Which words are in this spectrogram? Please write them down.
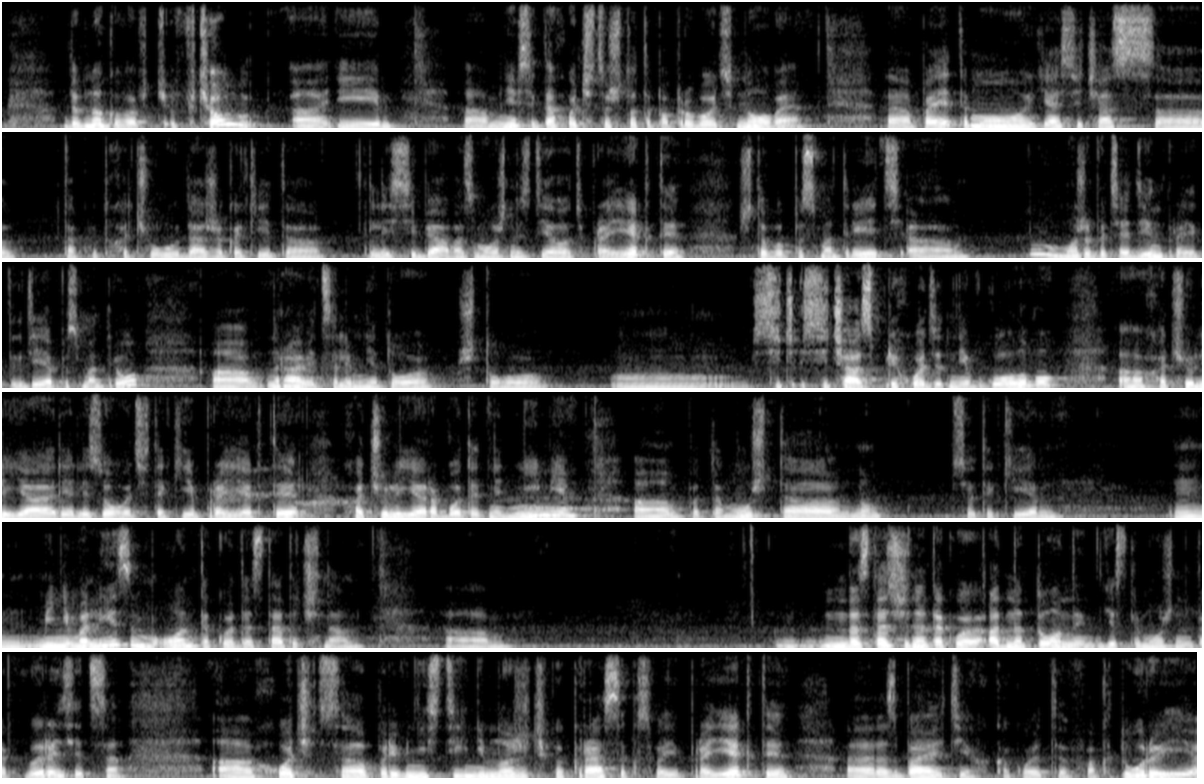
да много в чем, а, и а, мне всегда хочется что-то попробовать новое. А, поэтому я сейчас так вот хочу даже какие-то для себя, возможно, сделать проекты, чтобы посмотреть, ну, может быть, один проект, где я посмотрю, нравится ли мне то, что сейчас приходит мне в голову, хочу ли я реализовывать такие проекты, хочу ли я работать над ними, потому что, ну, все-таки минимализм, он такой достаточно достаточно такой однотонный, если можно так выразиться. А, хочется привнести немножечко красок в свои проекты, а, разбавить их какой-то фактурой,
